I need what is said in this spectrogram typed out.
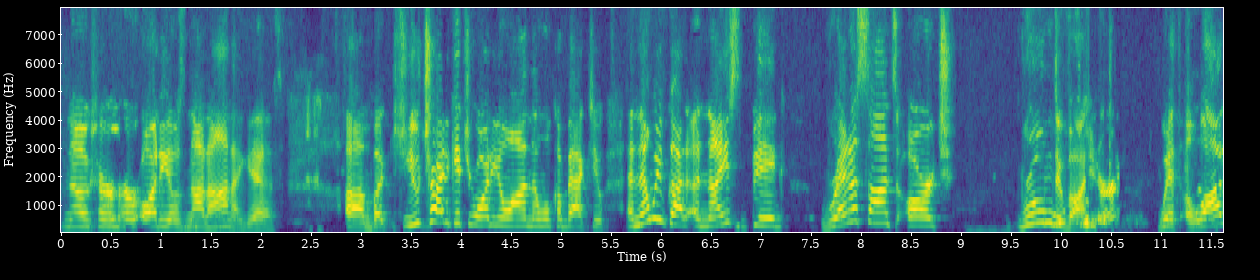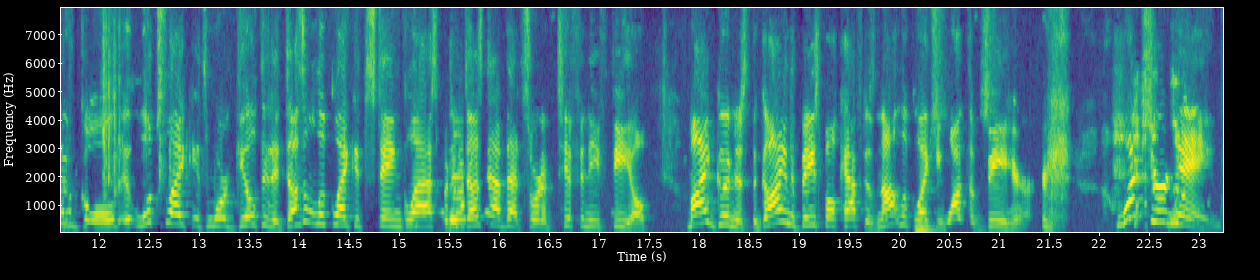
No, her, her audio's not on, I guess. Um, but you try to get your audio on, then we'll come back to you. And then we've got a nice big Renaissance arch room divider with a lot of gold. It looks like it's more gilded. It doesn't look like it's stained glass, but it does have that sort of Tiffany feel. My goodness, the guy in the baseball cap does not look like he wants to be here. What's your name?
